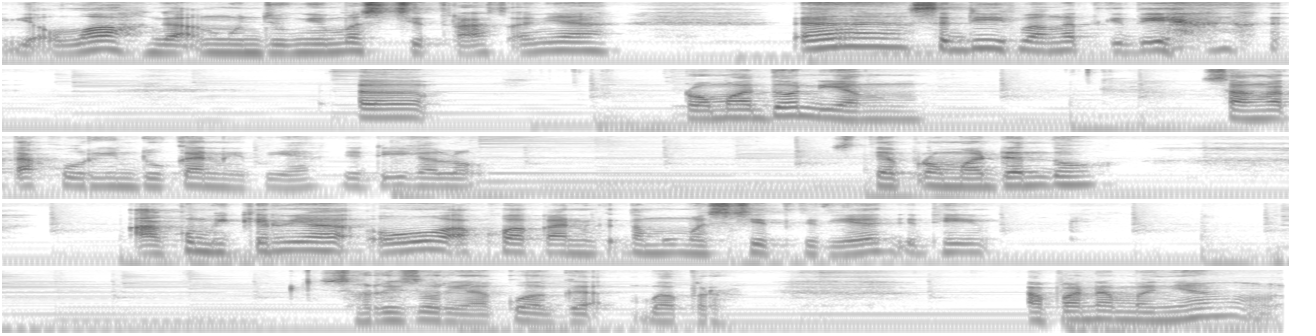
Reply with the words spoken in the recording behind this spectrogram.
ya Allah nggak mengunjungi masjid. Rasanya eh, sedih banget gitu ya uh, Ramadan yang sangat aku rindukan gitu ya. Jadi kalau setiap Ramadan tuh aku mikirnya oh aku akan ketemu masjid gitu ya. Jadi sorry sorry aku agak baper. Apa namanya?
